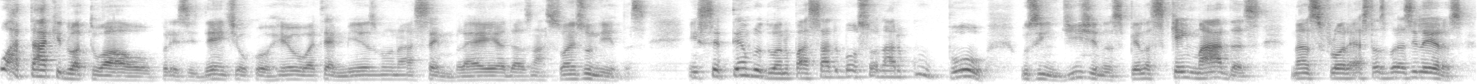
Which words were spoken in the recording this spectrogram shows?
O ataque do atual presidente ocorreu até mesmo na Assembleia das Nações Unidas. Em setembro do ano passado, Bolsonaro culpou os indígenas pelas queimadas nas florestas brasileiras.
